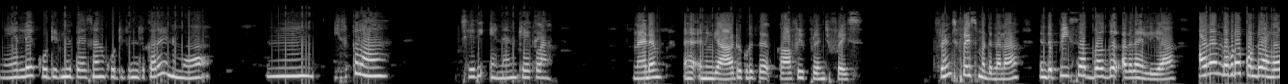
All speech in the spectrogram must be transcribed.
நேர்லயே கூட்டிட்டு வந்து பேசாம கூட்டிட்டு வந்திருக்காரு என்னமோ? உம் இருக்கலாம். சரி என்னன்னு கேட்கலாம். மேடம் நீங்க ஆர்டர் கொடுத்த coffee French fries French fries மட்டும் தானா இந்த பீஸா பர்கர் அதெல்லாம் இல்லையா? அதான் இந்த கூட கொண்டு வாங்க.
